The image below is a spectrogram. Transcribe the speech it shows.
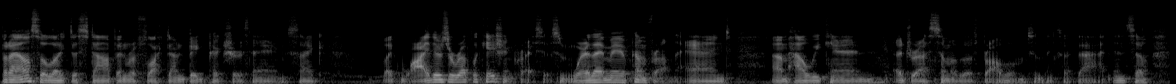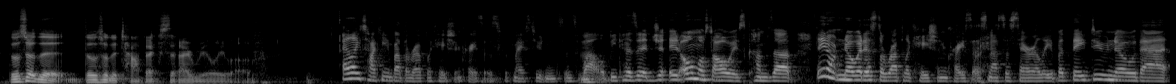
but I also like to stop and reflect on big picture things, like like why there's a replication crisis and where that may have come from, and um, how we can address some of those problems and things like that. And so those are the those are the topics that I really love. I like talking about the replication crisis with my students as well because it it almost always comes up. They don't know it as the replication crisis necessarily, but they do know that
